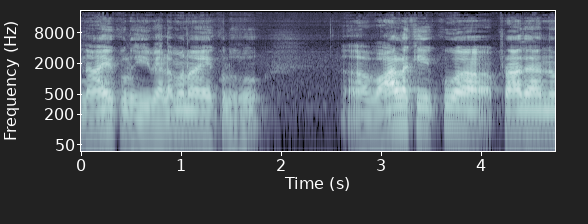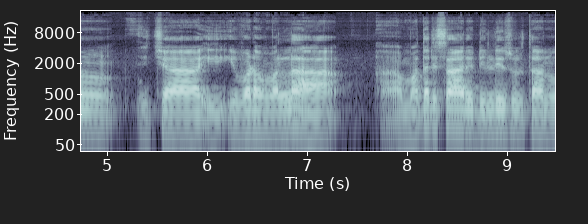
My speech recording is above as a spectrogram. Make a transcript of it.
నాయకులు ఈ వెలమ నాయకులు వాళ్ళకి ఎక్కువ ప్రాధాన్యం ఇచ్చా ఇవ్వడం వల్ల మొదటిసారి ఢిల్లీ సుల్తాను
